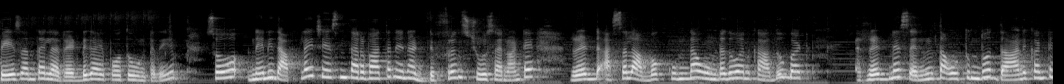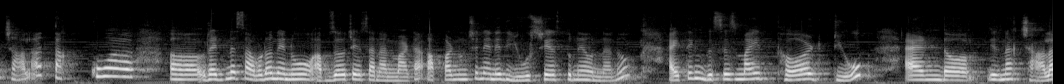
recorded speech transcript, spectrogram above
ఫేస్ అంతా ఇలా రెడ్గా అయిపోతూ ఉంటుంది. సో నేను ఇది అప్లై చేసిన తర్వాత నేను ఆ డిఫరెన్స్ చూశాను. అంటే రెడ్ అసలు అవ్వకుండా ఉండదు అని కాదు బట్ రెడ్నెస్ ఎంత అవుతుందో దానికంటే చాలా తక్కువ ఎక్కువ రెడ్నెస్ అవ్వడం నేను అబ్జర్వ్ చేశాను అనమాట అప్పటి నుంచి నేను ఇది యూస్ చేస్తూనే ఉన్నాను. I think this is my third tube and ఇది నాకు చాలా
